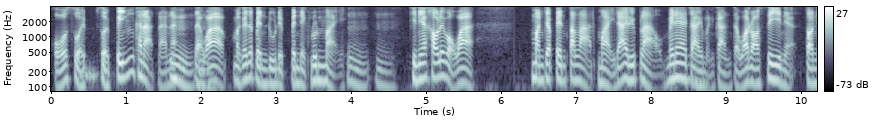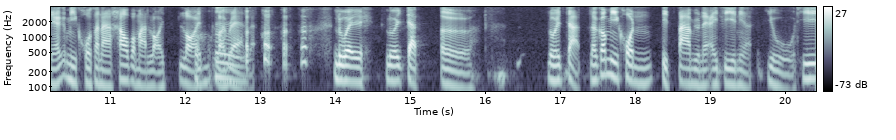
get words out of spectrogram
โอ้สวยสวยปิ๊งขนาดนั้นนะอืมแต่ว่ามันก็จะเป็นดูเด็กเป็นเด็กรุ่นใหม่อืมอืมทีเนี้ยเขาเลยบอกว่า มันจะเป็นตลาดใหม่ได้หรือเปล่า ไม่แน่ใจเหมือนกัน แต่ว่ารอสซี่เนี่ย ตอนเนี้ยมีโฆษณาเข้าประมาณร้อยร้อยร้อยแบรนด์แล้วรวยรวยจัด เออรวยจัดแล้วก็มีคนติดตามอยู่ใน IG เนี่ย อยู่ที่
